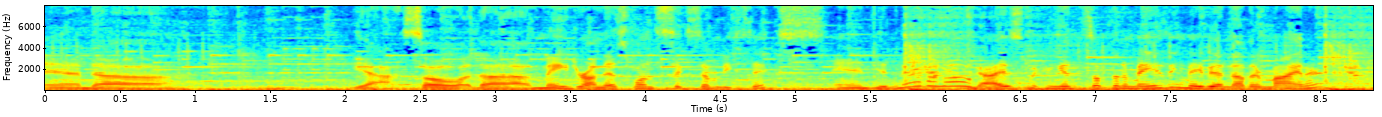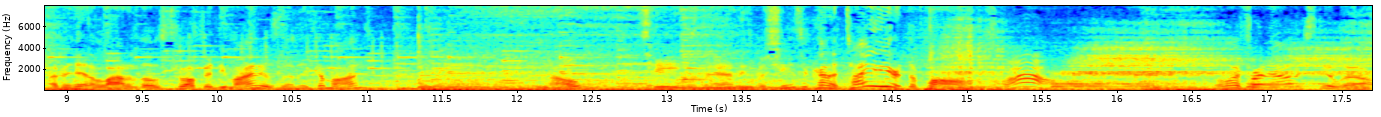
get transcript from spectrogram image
and uh, yeah, so the major on this one's 676, and you never know, guys. We can get something amazing, maybe another minor. I've been hitting a lot of those 1250 minors lately. Come on. Oh, geez, man. These machines are kind of tight here at the Palms. Wow. Well, my friend Alex did well.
